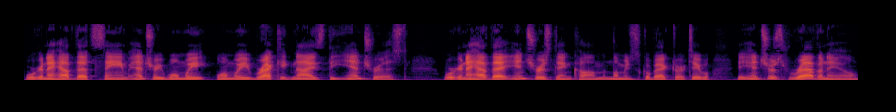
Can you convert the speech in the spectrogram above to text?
we're going to have that same entry when we when we recognize the interest we're going to have that interest income and let me just go back to our table the interest revenue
